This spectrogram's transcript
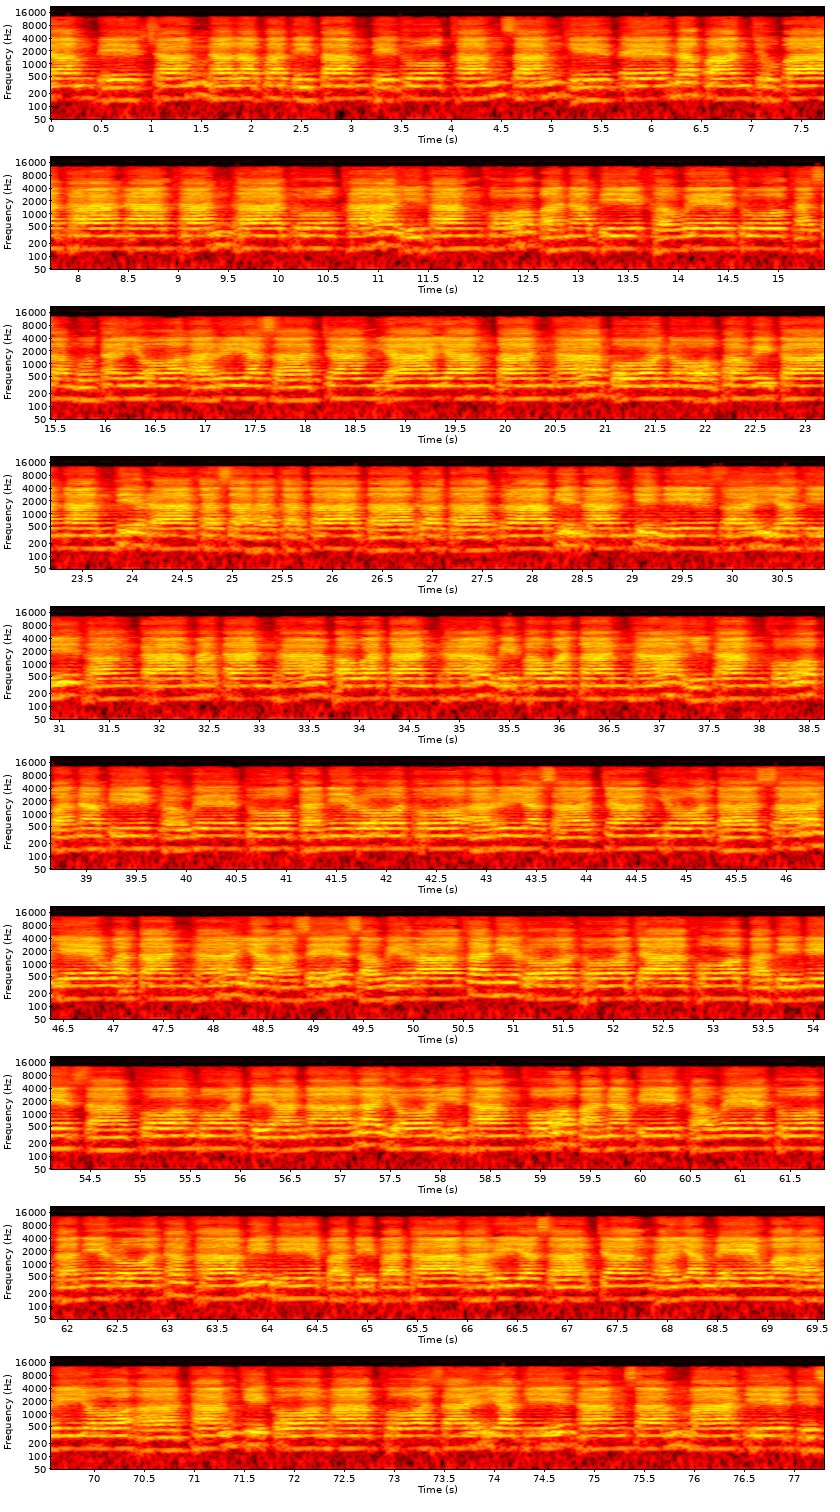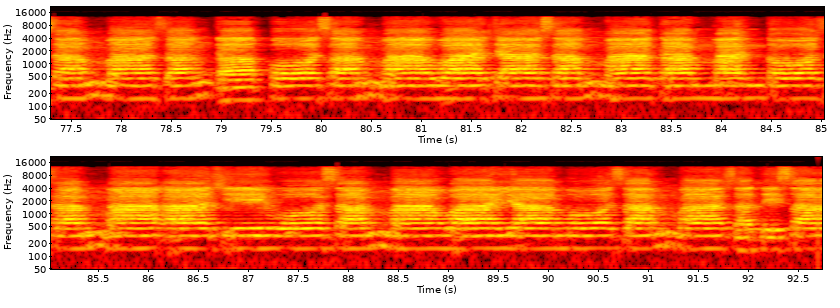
ยัมปิชังนลปฏิตัมปิทุกขังสังขิตเตนะปัญจุปาทานาขันธาทุกขาอิทังโคปนาภิกขเวทุกขสมุทโยอริยสัจจังยายังตันหาโปโนภวิกานันทิราคสหคตาตาตตาตราพินันทินีสยยติทังกามตันหาภวตันหาวิภวตันหาอิทังโคปนาภิกขเวทุกนิโรโทอริยสัจจังโยตัสสะเยวตันหายาเสสวิราคนิโรโทจาโคปฏินิสสะโคโมติอนาลโยอิทังโคปนาภิกขเวทุกนิโรธคามินีปฏิปทาอริยสัจจังอายเมวะอริโยอาทังคิโกมาโคไสยทิทังสัมมาทิฏฐิสัมมาสังกัปโปสัมมาวาจาสัมมากัมมันโตสัมมา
